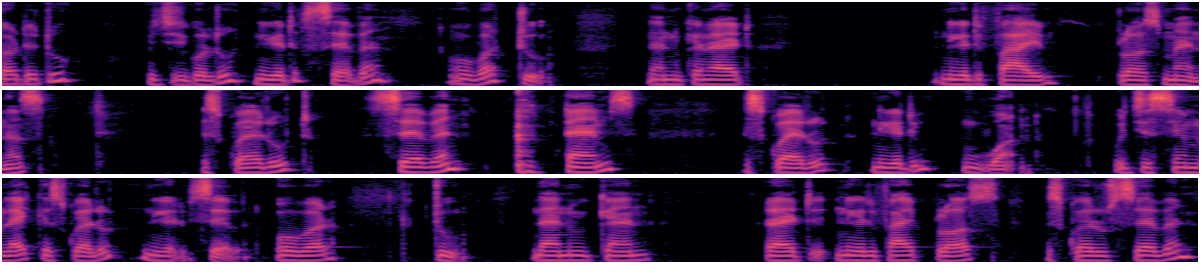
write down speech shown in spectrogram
32 which is equal to negative 7 over 2 then we can write negative 5 plus minus square root 7 times square root negative 1 which is same like square root negative 7 over 2 then we can write negative 5 plus square root 7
